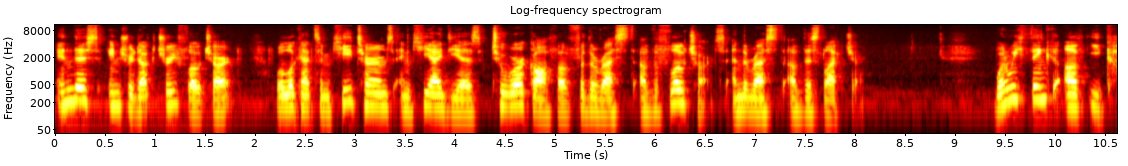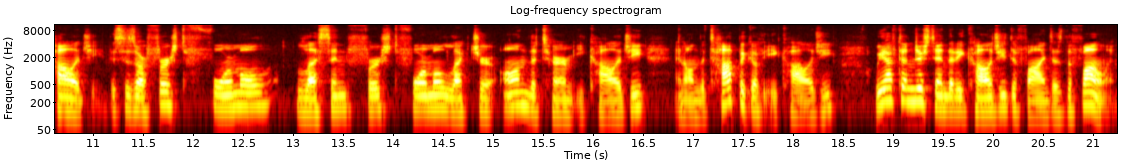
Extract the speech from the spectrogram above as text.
In this introductory flowchart, we'll look at some key terms and key ideas to work off of for the rest of the flowcharts and the rest of this lecture. When we think of ecology, this is our first formal lesson, first formal lecture on the term ecology and on the topic of ecology, we have to understand that ecology defines as the following.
